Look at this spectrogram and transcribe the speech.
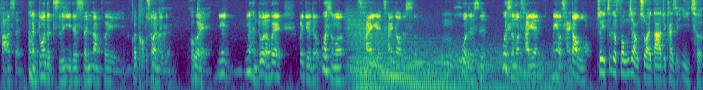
发生，很多的质疑的声浪会会跑出来。不断的有。对，因为因为很多人会会觉得，为什么裁员裁到的是我，嗯，或者是为什么裁员没有裁到我？所以这个风向出来，大家就开始臆测，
